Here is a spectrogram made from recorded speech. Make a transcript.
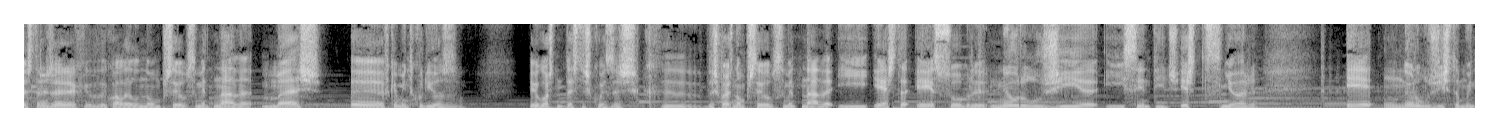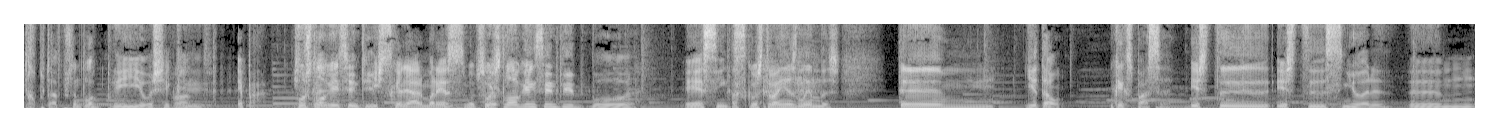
estrangeira da qual eu não percebo absolutamente nada. Mas eh, fiquei muito curioso. Eu gosto destas coisas que, das quais não percebo absolutamente nada. E esta é sobre neurologia e sentidos. Este senhor é um neurologista muito reputado. Portanto, logo por aí eu achei que. Pronto. Epá, isto, Posto logo em sentido. isto se calhar merece uma pessoa. Posto logo em sentido. Boa. É assim que se constroem as lendas. Hum, e então, o que é que se passa? Este, este senhor hum,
